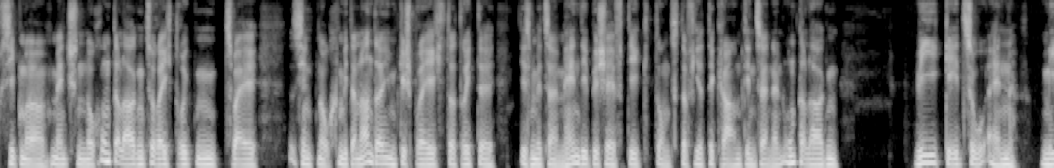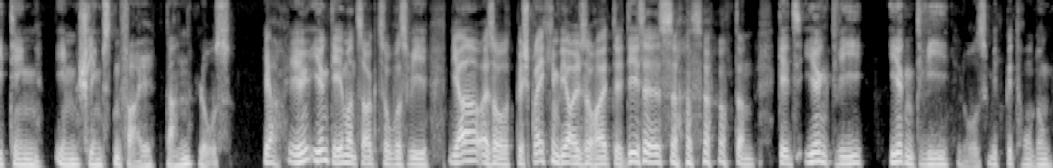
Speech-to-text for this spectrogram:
sieht man Menschen noch Unterlagen zurechtdrücken. Zwei sind noch miteinander im Gespräch. Der dritte ist mit seinem Handy beschäftigt und der vierte kramt in seinen Unterlagen. Wie geht so ein Meeting im schlimmsten Fall dann los? Ja, irgendjemand sagt sowas wie, ja, also besprechen wir also heute dieses, also, und dann geht's irgendwie, irgendwie los mit Betonung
